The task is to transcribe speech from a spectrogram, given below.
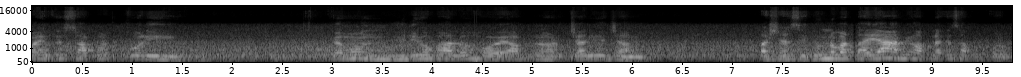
সবাইকে সাপোর্ট করি। কেমন? ভিডিও ভালো হয়, আপনার চালিয়ে যান। পাশে আছি। ধন্যবাদ ভাইয়া, আমিও আপনাকে সাপোর্ট করব।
